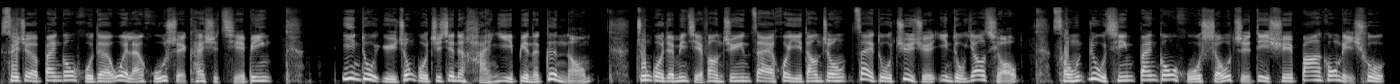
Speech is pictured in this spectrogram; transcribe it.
随着班公湖的蔚蓝湖水开始结冰。印度与中国之间的含义变得更浓。中国人民解放军在会议当中再度拒绝印度要求，从入侵班公湖手指地区八公里处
